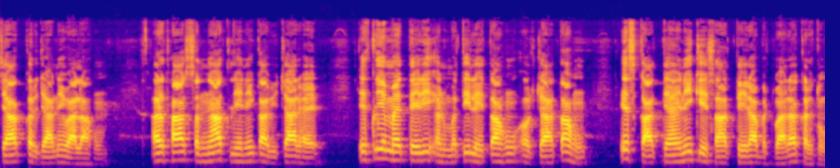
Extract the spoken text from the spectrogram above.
त्याग कर जाने वाला हूँ। अर्थात संन्यास लेने का विचार है, इसलिए मैं तेरी अनुमति लेता हूँ और चाहता हूँ इस कात्यायनी के साथ तेरा बंटवारा कर दूँ।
